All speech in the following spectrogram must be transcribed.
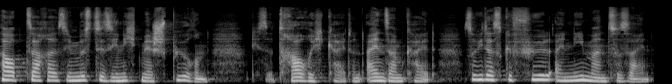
Hauptsache, sie müsste sie nicht mehr spüren, diese Traurigkeit und Einsamkeit, sowie das Gefühl, ein Niemand zu sein.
